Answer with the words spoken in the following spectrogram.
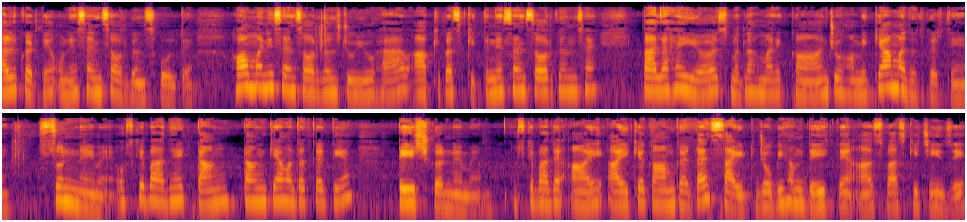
हेल्प करते हैं, उन्हें सेंस ऑर्गन्स बोलते हैं. How many sense organs do you have आपके पास कितने सेंस ऑर्गन्स हैं? पहला है ईयर्स मतलब हमारे कान जो हमें क्या मदद करते हैं? सुनने में। उसके बाद है टंग। टंग क्या मदद करती है? टेस्ट करने में। उसके बाद है आई। आई क्या काम करता है? साइट जो भी हम देखते हैं आसपास की चीज़ें,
